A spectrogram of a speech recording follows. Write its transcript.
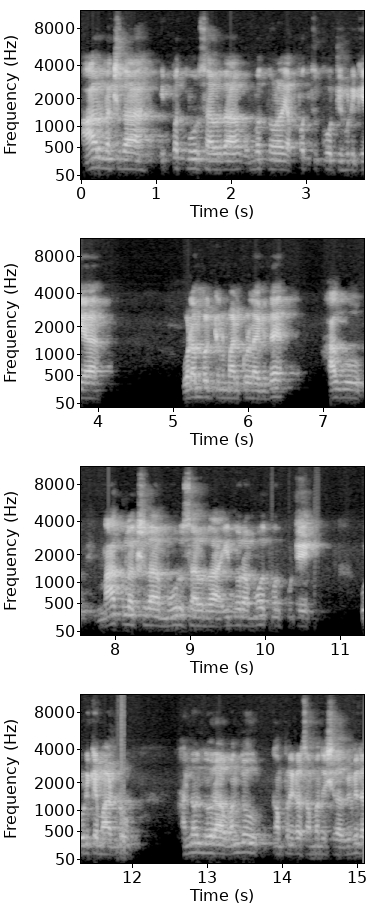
ಆರು ಲಕ್ಷದ ಇಪ್ಪತ್ತ್ಮೂರು ಸಾವಿರದ ಒಂಬತ್ನೂರ ಎಪ್ಪತ್ತು ಕೋಟಿ ಹೂಡಿಕೆಯ ಒಡಂಬಡಿಕೆಯನ್ನು ಮಾಡಿಕೊಳ್ಳಲಾಗಿದೆ. ಹಾಗೂ ನಾಲ್ಕು ಲಕ್ಷದ ಮೂರು ಸಾವಿರದ ಐದುನೂರ ಮೂವತ್ತ್ಮೂರು ಕೋಟಿ ಹೂಡಿಕೆ ಮಾಡಲು ಹನ್ನೊಂದು ನೂರ ಒಂದು ಕಂಪನಿಗಳ ಸಂಬಂಧಿಸಿದ ವಿವಿಧ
